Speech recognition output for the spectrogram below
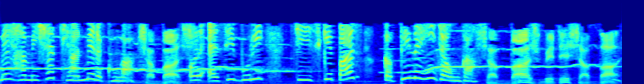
मैं हमेशा ध्यान में रखूँगा। शाबाश। और ऐसी बुरी चीज़ के पास कभी नहीं जाऊँगा। शाबाश बेटे शाबाश।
